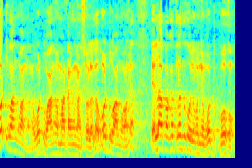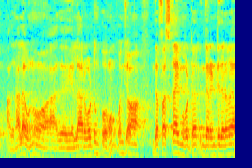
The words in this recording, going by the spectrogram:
ஓட்டு வாங்குவாங்க. நான் ஓட்டு வாங்க மாட்டாங்கன்னு நான் சொல்லலை. ஓட்டு வாங்குவாங்க. எல்லா பக்கத்துலேருந்து கொஞ்சம் கொஞ்சம் ஓட்டு போகும். அதனால் ஒன்றும் அது எல்லார் ஓட்டும் போகும். கொஞ்சம் இந்த ஃபர்ஸ்ட் டைம் ஓட்டர் இந்த ரெண்டு தடவை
